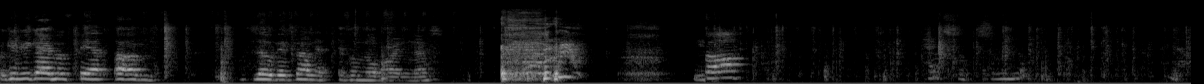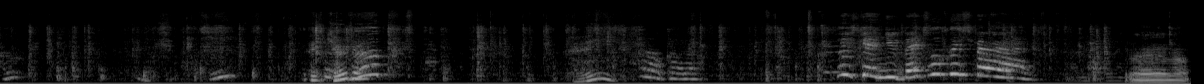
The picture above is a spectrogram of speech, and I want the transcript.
I'll give you a game of P- um, Little Big Planet if I'm not writing this. Ah. Heads look so Hey, Coda. Look. Hey. Hello, Connor. Who's getting new bed for Christmas? No, no, no.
